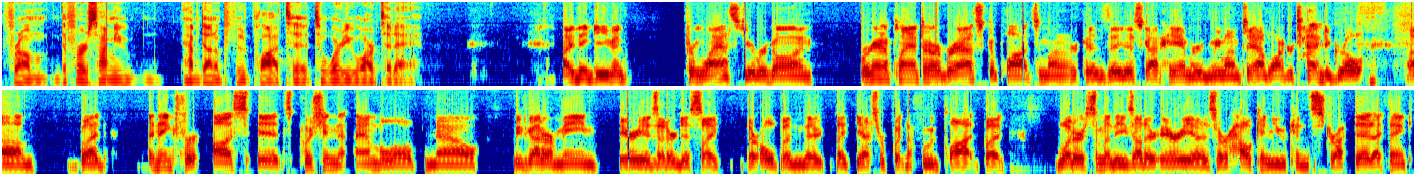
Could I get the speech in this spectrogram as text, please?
from the first time you have done a food plot to, to where you are today? I think even from last year, we're going, we're going to plant our brassica plots among because they just got hammered and we want them to have longer time to grow. um, but I think for us, it's pushing the envelope now. We've got our main areas that are just like they're open. They're like, yes, we're putting a food plot, but what are some of these other areas or how can you construct it? I think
